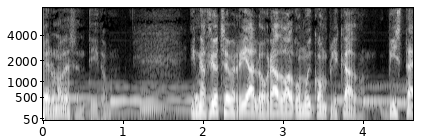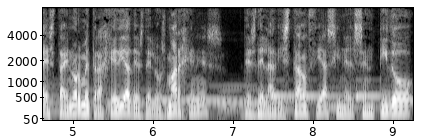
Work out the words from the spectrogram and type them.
pero no de sentido. Ignacio Echeverría ha logrado algo muy complicado, vista esta enorme tragedia desde los márgenes, desde la distancia, sin el sentido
